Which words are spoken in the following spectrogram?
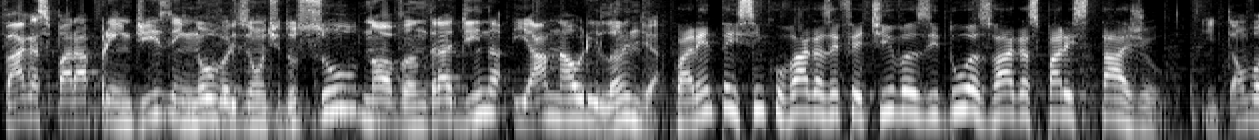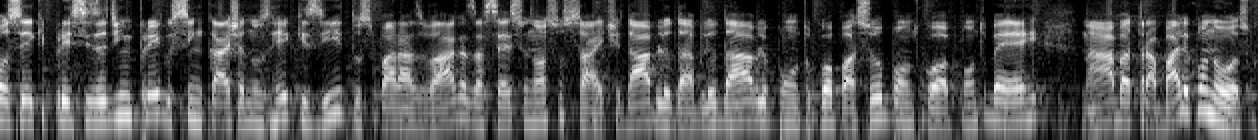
Vagas para aprendiz em Novo Horizonte do Sul, Nova Andradina e Anaurilândia. 45 vagas efetivas e duas vagas para estágio. Então você que precisa de emprego se encaixa nos requisitos para as vagas, acesse o nosso site www.copasul.com.br na aba Trabalhe conosco.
